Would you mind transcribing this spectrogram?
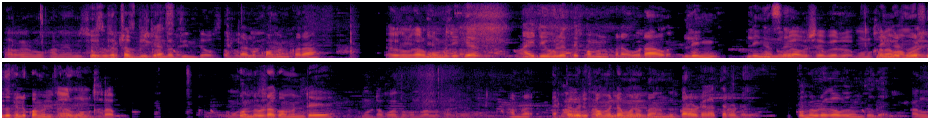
তার কারণ ওখানে আমি ফেসবুকের কাজ চব্বিশ দুইটা ঘণ্টা আছে। অবস্থা একটা হলো কমেন্ট করা। এখনকার মন আমেরিকার আইডি গুলোতে কমেন্ট করা। ওটা লিঙ্ক আছে। মন খারাপ আমার শুধু খালি কমেন্ট করে মন খারাপ। আমার পনেরোটা কাছে কমেন্টে মনটা কতক্ষণ ভালো থাকে? আমরা একটা করে কমেন্টে মনে করেন আমাদের- বারো টাকা তেরো টাকা। পনেরো টাকা পর্যন্ত দেয়। কারণ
